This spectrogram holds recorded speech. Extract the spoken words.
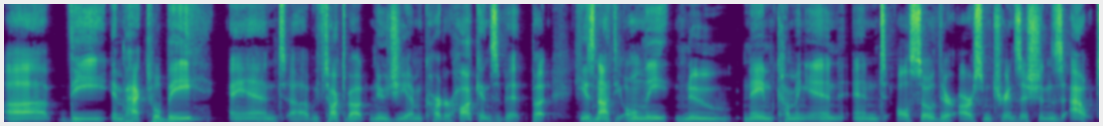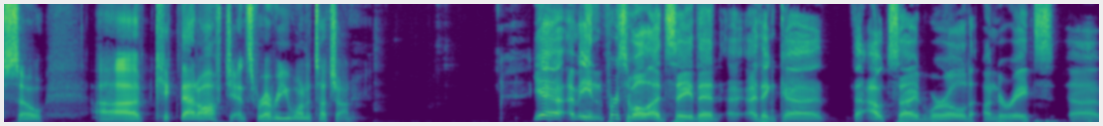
uh, the impact will be. And uh, we've talked about new GM Carter Hawkins a bit, but he is not the only new name coming in. And also, there are some transitions out. So, uh, kick that off, gents, wherever you want to touch on. Yeah, I mean, first of all, I'd say that I think uh, the outside world underrates uh,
